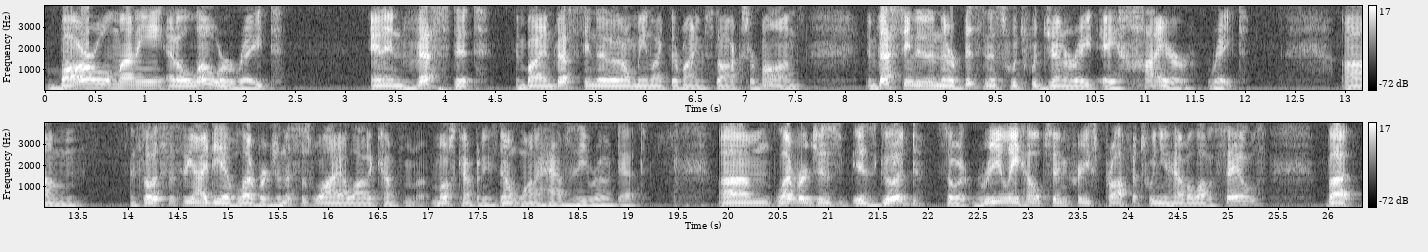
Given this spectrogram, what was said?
borrow money at a lower rate and invest it and by investing it, I don't mean like they're buying stocks or bonds. investing it in their business, which would generate a higher rate. Um, and so this is the idea of leverage, and this is why a lot of most companies don't want to have zero debt. Um, leverage is, is good, so it really helps increase profits when you have a lot of sales, but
